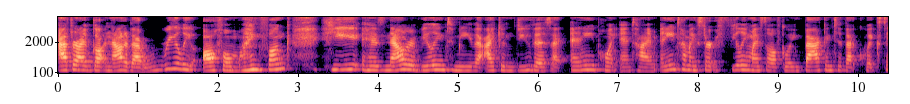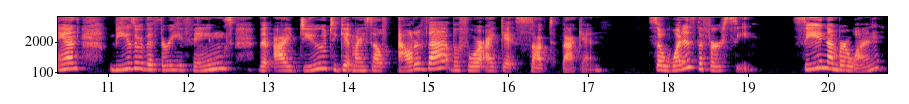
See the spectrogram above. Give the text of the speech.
after I've gotten out of that really awful mind funk, he is now revealing to me that I can do this at any point in time. Anytime I start feeling myself going back into that quicksand, these are the three things that I do to get myself out of that before I get sucked back in. So, what is the first C? C number one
